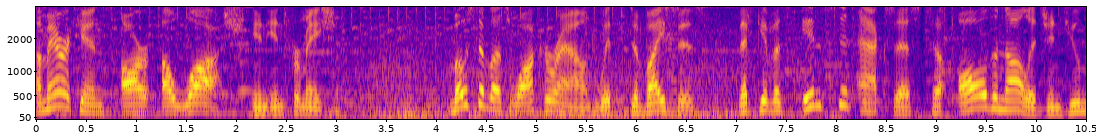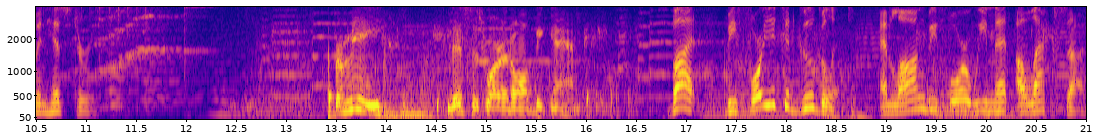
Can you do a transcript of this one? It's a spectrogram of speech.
Americans are awash in information. Most of us walk around with devices that give us instant access to all the knowledge in human history. For me, this is where it all began. But before you could Google it, and long before we met Alexa,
